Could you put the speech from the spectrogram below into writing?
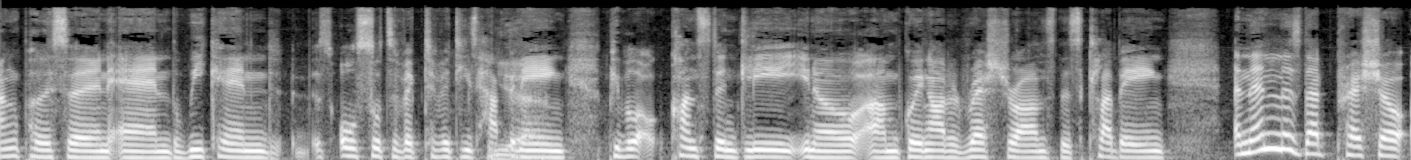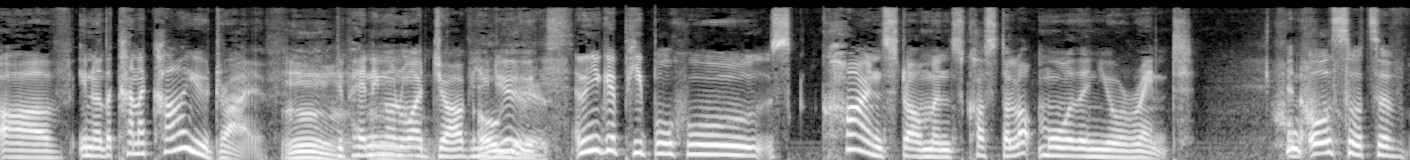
young person and the weekend, there's all sorts of activities happening. People are constantly, you know, um, going out at restaurants, there's clubbing. And then there's that pressure of, you know, the kind of car you drive, depending on what job you Mm, Oh, do. yes. And then you get people whose car installments cost a lot more than your rent. And all sorts of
